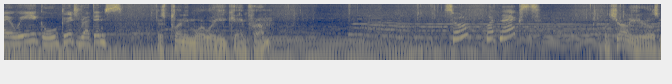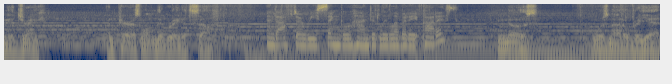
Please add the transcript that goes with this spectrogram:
Aye, away you go. Good riddance. There's plenty more where he came from. So, what next? Well, Charlie here owes me a drink. And Paris won't liberate itself. And after we single handedly liberate Paris? Who knows? War's not over yet.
